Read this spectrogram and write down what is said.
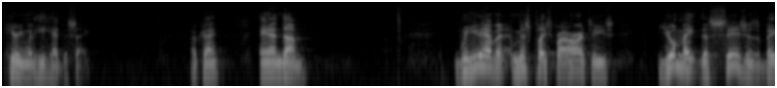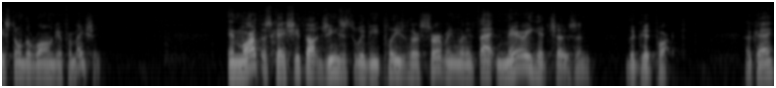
hearing what he had to say. Okay? And um, when you have a, misplaced priorities, you'll make decisions based on the wrong information. In Martha's case, she thought Jesus would be pleased with her serving when in fact Mary had chosen the good part. Okay?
